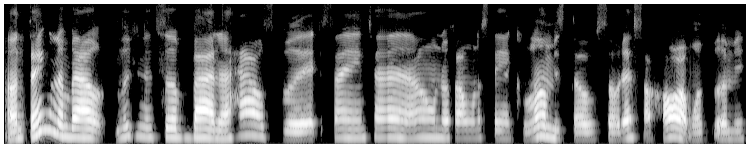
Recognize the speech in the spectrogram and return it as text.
I'm thinking about looking into buying a house, but at the same time, I don't know if I want to stay in Columbus though. So that's a hard one for me.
